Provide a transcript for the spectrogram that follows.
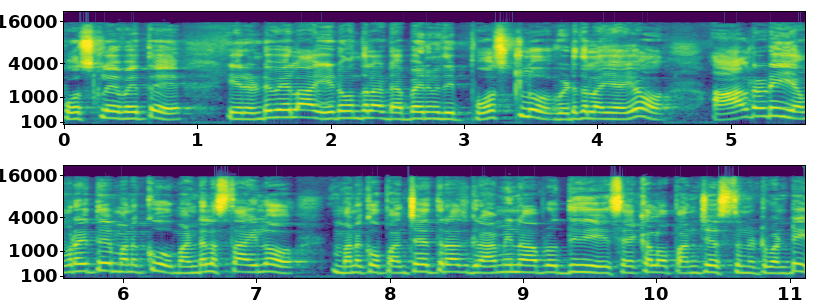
పోస్టులు ఏవైతే ఈ రెండు వేల ఏడు వందల డెబ్బై ఎనిమిది పోస్టులు విడుదలయ్యాయో ఆల్రెడీ ఎవరైతే మనకు మండల స్థాయిలో మనకు పంచాయతీరాజ్ గ్రామీణాభివృద్ధి శాఖలో పనిచేస్తున్నటువంటి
